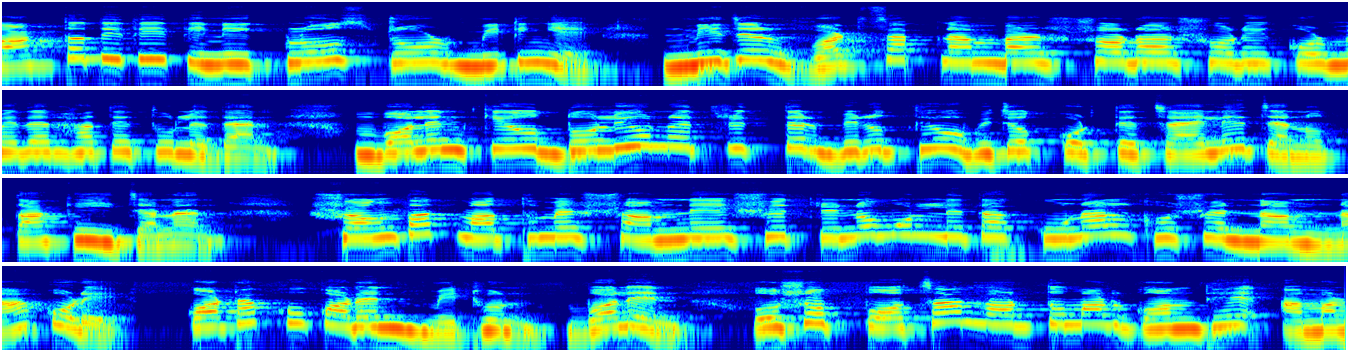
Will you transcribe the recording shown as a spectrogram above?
বার্তা দিতেই তিনি ক্লোজ ডোর মিটিংয়ে নিজের হোয়াটসঅ্যাপ নাম্বার সরাসরি কর্মীদের হাতে তুলে দেন। বলেন, কেউ দলীয় নেতৃত্বের বিরুদ্ধে অভিযোগ করতে চাইলে যেন তাকেই জানান। সংবাদ মাধ্যমের সামনে এসে তৃণমূল নেতা কুণাল ঘোষের নাম না করে কটাক্ষ করেন মিঠুন। বলেন, ওসব পচা নর্দমার গন্ধে আমার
